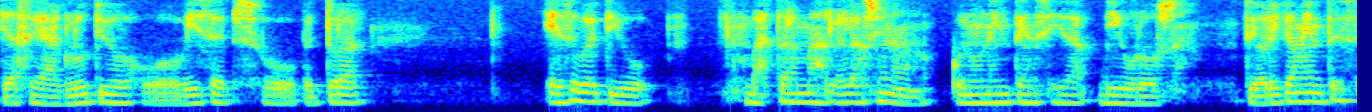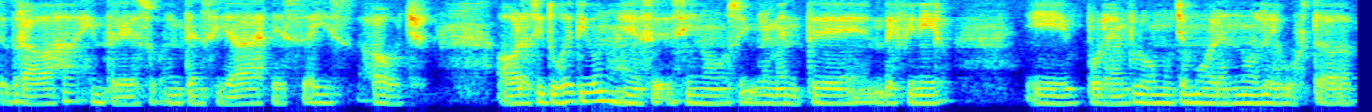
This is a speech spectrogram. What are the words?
ya sea glúteo o bíceps o pectoral, ese objetivo va a estar más relacionado con una intensidad vigorosa. Teóricamente se trabaja entre eso, intensidades de 6 a 8. Ahora, si tu objetivo no es ese, sino simplemente definir, y por ejemplo, a muchas mujeres no les gusta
